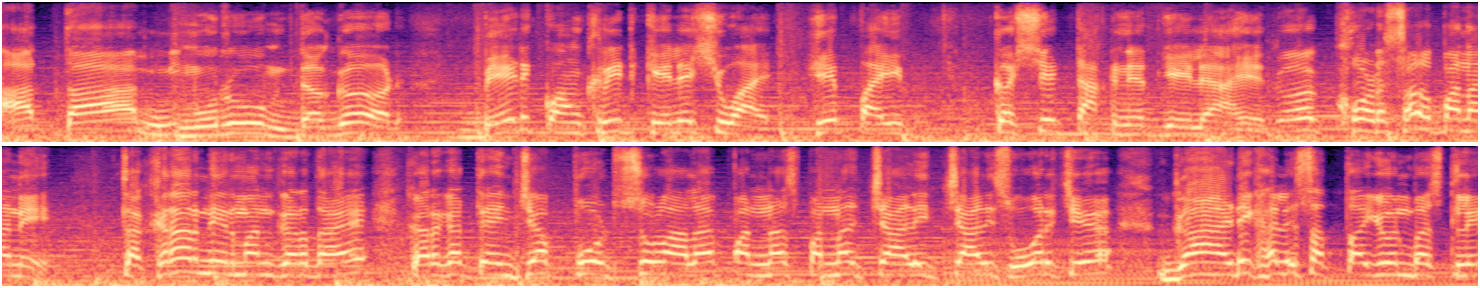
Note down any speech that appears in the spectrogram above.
आता मुरुम दगड बेड कॉन्क्रीट केल्याशिवाय हे पाईप कसे टाकण्यात गेले आहेत? क- खोडसाळपणाने तक्रार निर्माण करत आहे कारण का त्यांच्या पोटसोळ आलाय पन्नास पन्नास चाळीस चाळीस वरचे गाडी खाली सत्ता घेऊन बसले.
